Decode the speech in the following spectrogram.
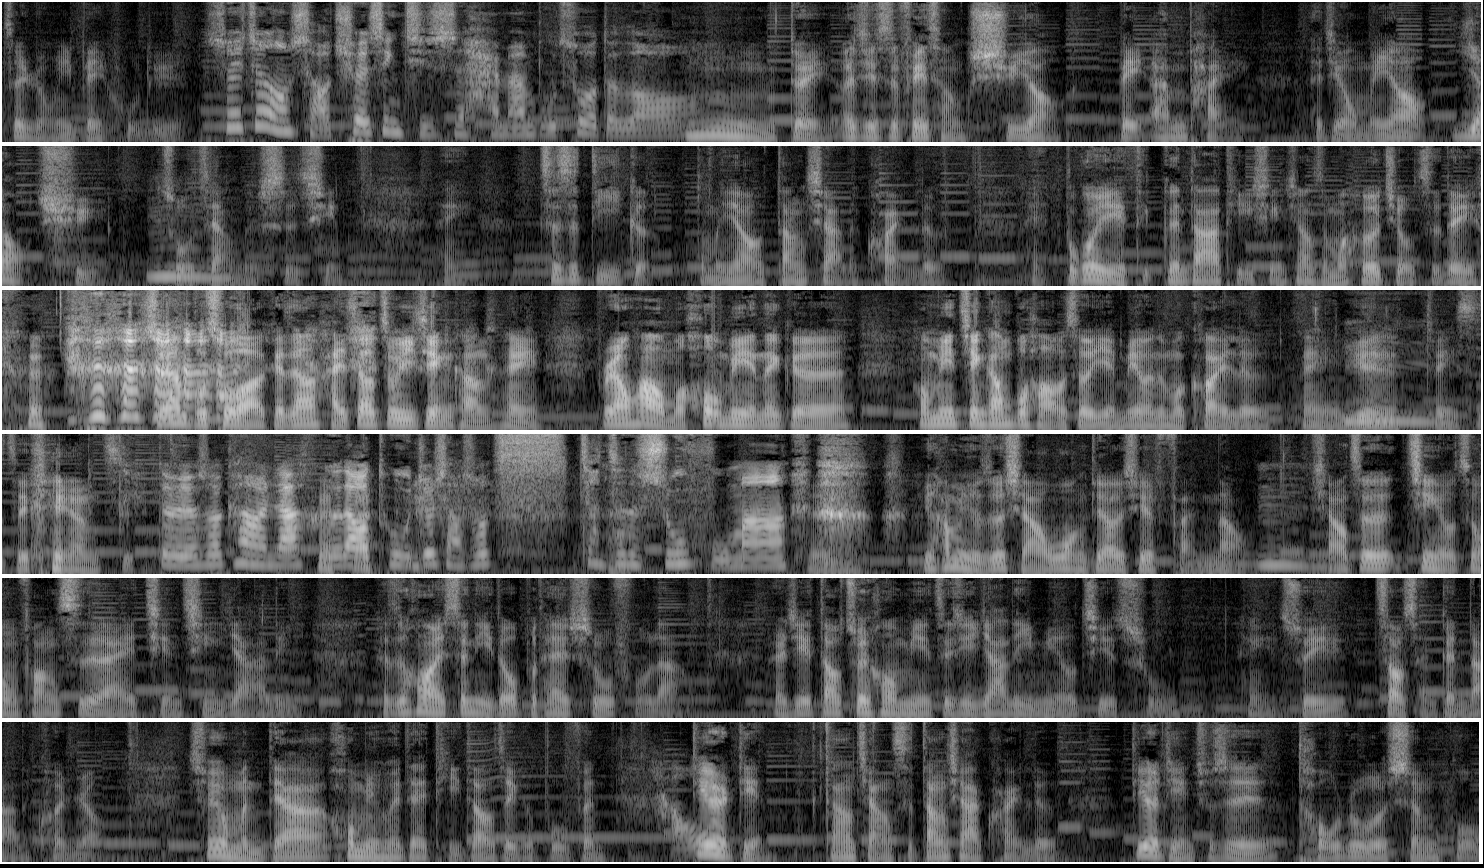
这容易被忽略。所以这种小确幸其实还蛮不错的喽。嗯，对，而且是非常需要被安排，而且我们要要去做这样的事情，哎。这是第一个，我们要当下的快乐。哎，不过也跟大家提醒，像什么喝酒之类的，虽然不错啊，可是还是要注意健康。嘿，不然的话，我们后面那个后面健康不好的时候，也没有那么快乐。哎，因为对是这个样子。对，有时候看人家喝到吐，就想说，这样真的舒服吗？对，因为他们有时候想要忘掉一些烦恼，嗯，想要这借由这种方式来减轻压力，可是后来身体都不太舒服了，而且到最后面这些压力没有解除，嘿，所以造成更大的困扰。所以，我们等下后面会再提到这个部分。第二点，刚刚讲的是当下快乐。第二点就是投入了生活，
